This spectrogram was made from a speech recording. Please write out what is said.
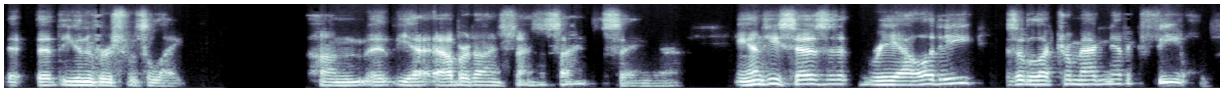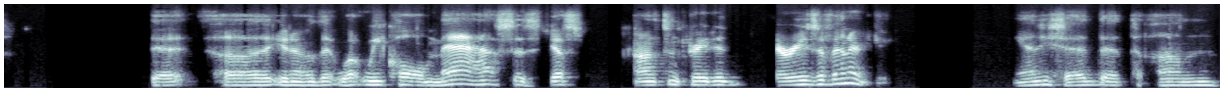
that that the universe was light. Um, yeah, Albert Einstein's a scientist saying that. And he says that reality is an electromagnetic field. That, uh, you know, that what we call mass is just concentrated areas of energy. And he said that, um,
